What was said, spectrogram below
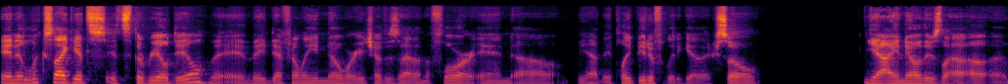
and it looks like it's it's the real deal. They, they definitely know where each other's at on the floor, and uh, yeah, they play beautifully together. So, yeah, I know there's a, a,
